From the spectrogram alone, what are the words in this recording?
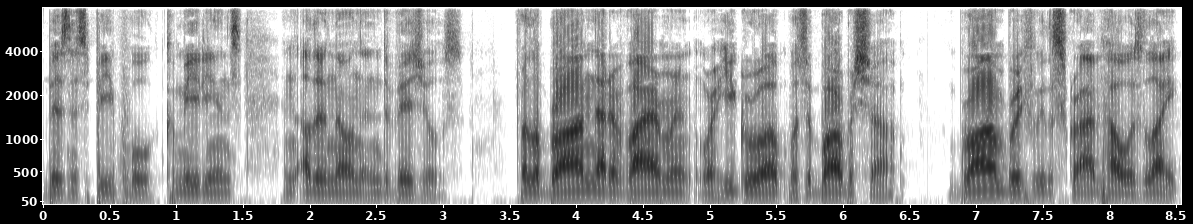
business people, comedians, and other known individuals. For LeBron, that environment where he grew up was a barbershop. Bron briefly described how it was like.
